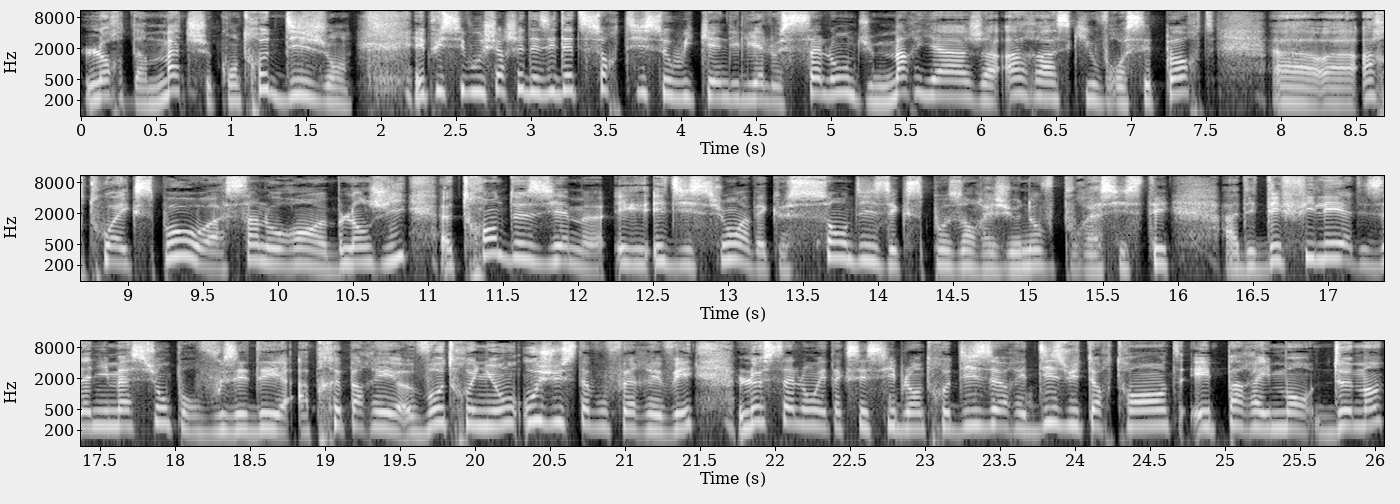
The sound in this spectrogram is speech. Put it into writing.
lors d'un match contre Dijon. Et puis si vous cherchez des idées de sortie ce week-end, il y a le salon du mariage à Arras qui ouvre ses portes à Artois Expo à Saint-Laurent-Blangy, 32e édition avec 110 exposants régionaux. Vous pourrez assister à des défilés, à des animations pour vous aider à préparer votre union ou juste à vous faire rêver. Le salon est accessible entre 10h et 18h30 et pareillement demain,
